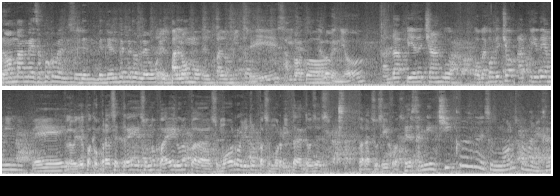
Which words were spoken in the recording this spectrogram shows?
No mames, ¿a poco ven- vendió el BMW, el palomo? El palomito. Sí, sí, ¿A ya, poco? ya lo vendió. Anda a pie de chango. O mejor dicho, a pie de amino. Lo vendió para comprarse tres, uno para él, uno para su morro y otro para su morrita, entonces, para sus hijos. Pero están bien chicos, güey, sus morros para manejar.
